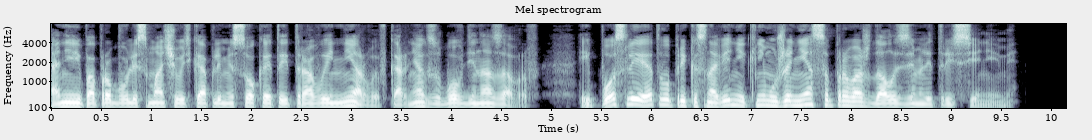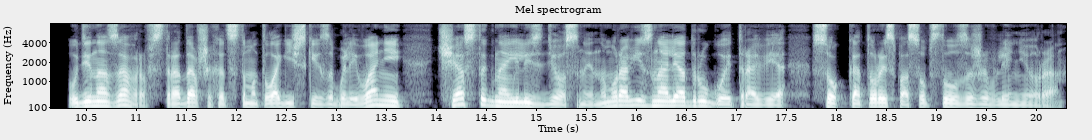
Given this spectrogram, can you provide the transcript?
Они попробовали смачивать каплями сока этой травы нервы в корнях зубов динозавров, и после этого прикосновение к ним уже не сопровождалось землетрясениями. У динозавров, страдавших от стоматологических заболеваний, часто гноились десны, но муравьи знали о другой траве, сок которой способствовал заживлению ран.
